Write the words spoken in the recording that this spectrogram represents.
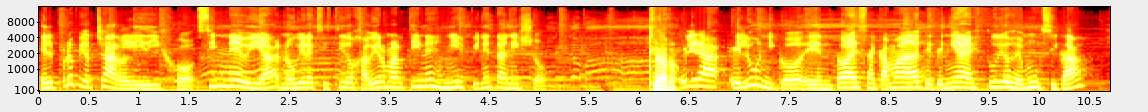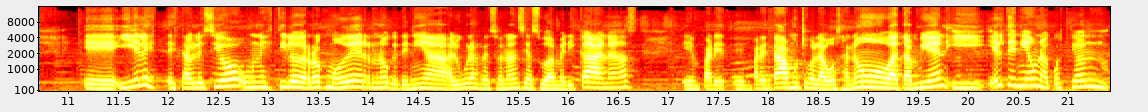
El propio Charlie dijo, sin Nevia no hubiera existido Javier Martínez, ni Spinetta, ni yo. Claro. Él era el único en toda esa camada que tenía estudios de música eh, y él est- estableció un estilo de rock moderno que tenía algunas resonancias sudamericanas, empare- emparentaba mucho con la bossa nova también y él tenía una cuestión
